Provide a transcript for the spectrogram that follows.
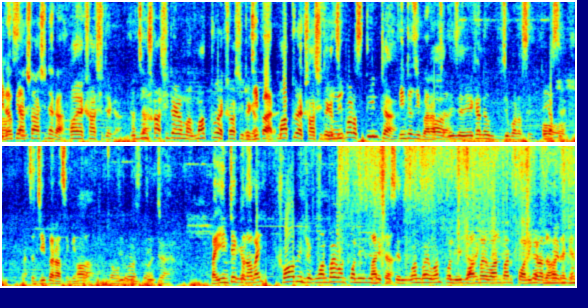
এটাও কি আছে। একশো আশি টাকা? হ্যাঁ একশো আশি টাকা। আচ্ছা। দুশো আশি টাকার মাল মাত্র একশো আশি টাকা। জিপার? মাত্র একশো আশি টাকা। জিপার আছে তিনটা। তিনটা জিপার হ্যাঁ, আচ্ছা। এই যে এখানে জিপার আছে ঠিক আছে? আচ্ছা জিপার আছে কিন্তু। হ্যাঁ, চমৎকার জিপার আছে তিনটা। ভাই ইনটেক তো না ভাই? সব intact one by one poly এই যে আচ্ছা। দেখতেছেন ওয়ান বাই ওয়ান পলি এই যে one by one per poly করে দেওয়া দেখেন।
